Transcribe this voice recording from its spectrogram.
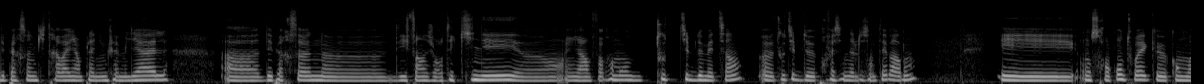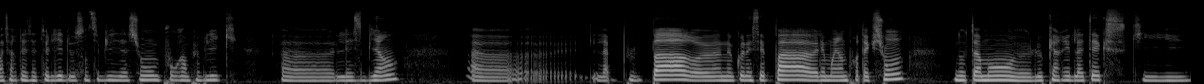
des personnes qui travaillent en planning familial, des personnes, des, enfin, genre des kinés, il y a vraiment tout type de médecins, tout type de professionnels de santé, pardon. Et on se rend compte ouais, que quand on va faire des ateliers de sensibilisation pour un public euh, lesbien, euh, la plupart euh, ne connaissaient pas les moyens de protection, notamment le carré de latex qui,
